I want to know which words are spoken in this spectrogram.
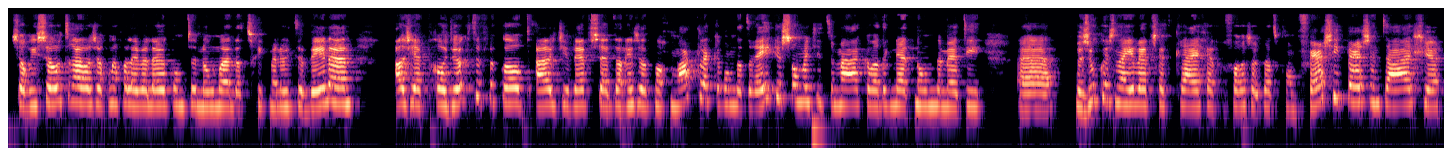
Sowieso trouwens ook nog wel even leuk om te noemen, dat schiet me nu te binnen als je producten verkoopt uit je website, dan is het nog makkelijker om dat rekensommetje te maken, wat ik net noemde, met die uh, bezoekers naar je website krijgen en vervolgens ook dat conversiepercentage.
